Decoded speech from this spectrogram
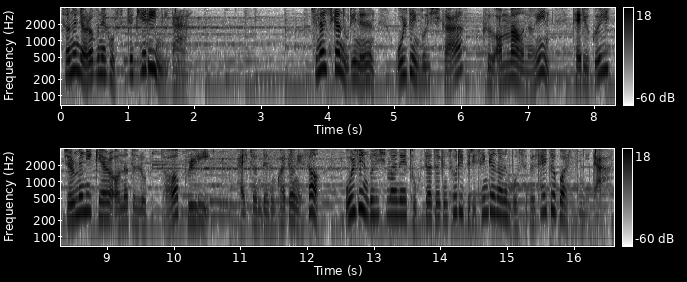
저는 여러분의 호스트 캐리입니다. 지난 시간 우리는 Old English가 그 엄마 언어인 대륙의 Germanic 계열 언어들로부터 분리, 발전되는 과정에서 Old English만의 독자적인 소리들이 생겨나는 모습을 살펴보았습니다.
